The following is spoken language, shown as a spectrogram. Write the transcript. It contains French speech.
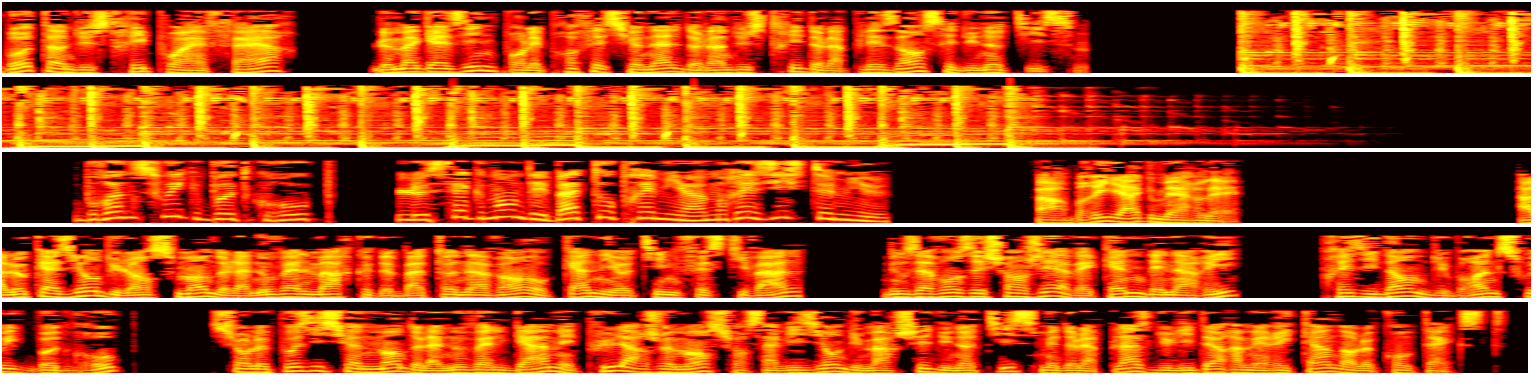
Boatindustrie.fr, le magazine pour les professionnels de l'industrie de la plaisance et du nautisme. Brunswick Boat Group, le segment des bateaux premium résiste mieux. Par Briag Merlet. À l'occasion du lancement de la nouvelle marque de bateaux navants au Cannes Yachting Festival, nous avons échangé avec Anne Denary, présidente du Brunswick Boat Group, sur le positionnement de la nouvelle gamme et plus largement sur sa vision du marché du nautisme et de la place du leader américain dans le contexte.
